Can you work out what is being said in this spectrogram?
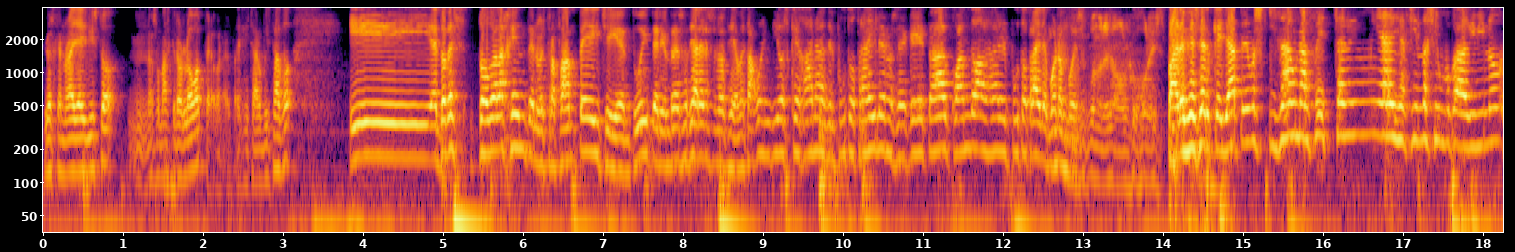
Los que no lo hayáis visto, no son más que los logos, pero bueno, podéis echar un vistazo. Y entonces toda la gente en nuestra fanpage y en Twitter y en redes sociales nos decía, me cago en Dios, qué ganas del puto tráiler, no sé qué tal, ¿cuándo va a ver el puto tráiler? Bueno, pues cuando les hago los cojones. parece ser que ya tenemos quizá una fecha mía y haciendo así un poco de adivino.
